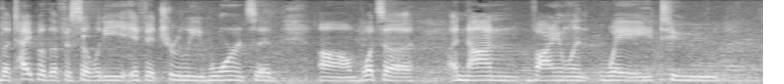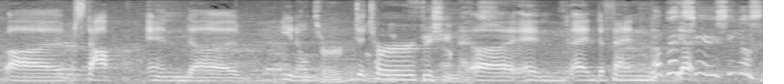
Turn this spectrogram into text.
the type of the facility, if it truly warrants it, um, what's a, a non-violent way to uh, stop and uh, you know Deter deter, Fishing nets. uh, and and defend. No, that's yeah, serious. He knows.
